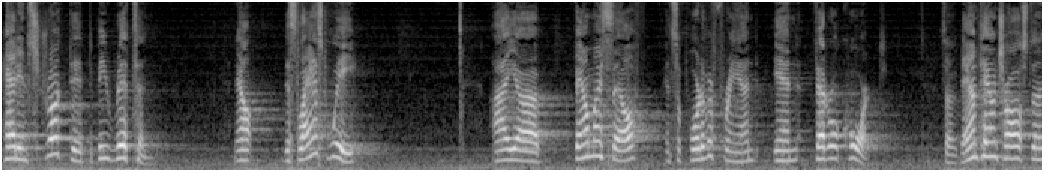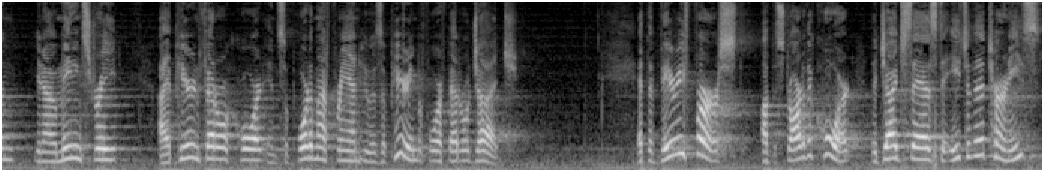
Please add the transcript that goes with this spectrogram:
had instructed to be written. Now, this last week, I uh, found myself in support of a friend in federal court. So, downtown Charleston, you know, Meeting Street, I appear in federal court in support of my friend who is appearing before a federal judge. At the very first of the start of the court, the judge says to each of the attorneys,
